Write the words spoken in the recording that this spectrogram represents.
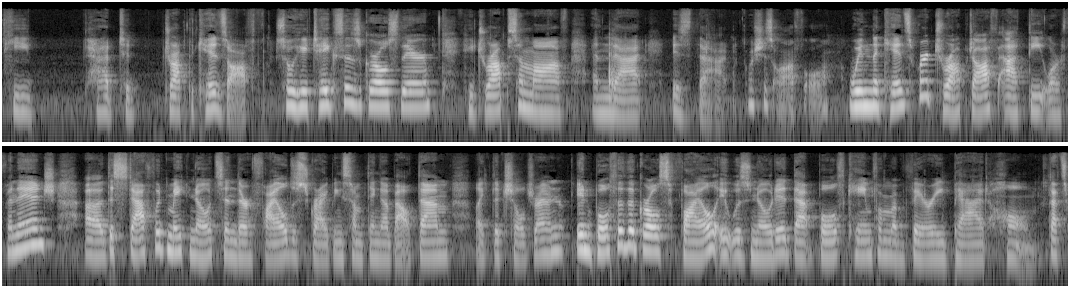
he had to drop the kids off. So he takes his girls there, he drops them off, and that is that, which is awful. When the kids were dropped off at the orphanage, uh, the staff would make notes in their file describing something about them, like the children. In both of the girls' file, it was noted that both came from a very bad home. That's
